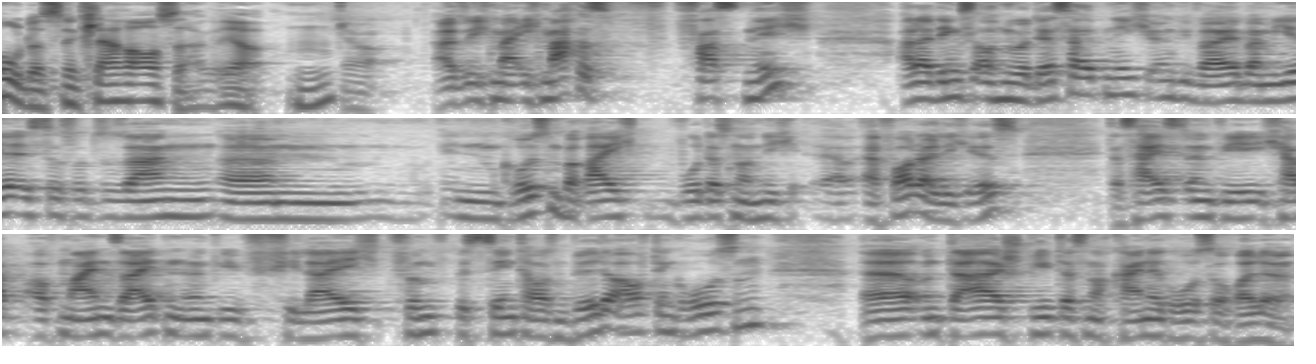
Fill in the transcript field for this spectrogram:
Oh, das ist eine klare Aussage, ja. Hm. Ja. Also ich meine, ich mache es fast nicht. Allerdings auch nur deshalb nicht, irgendwie, weil bei mir ist das sozusagen ähm, im Größenbereich, wo das noch nicht er erforderlich ist. Das heißt irgendwie, ich habe auf meinen Seiten irgendwie vielleicht 5.000 bis 10.000 Bilder auf den großen äh, und da spielt das noch keine große Rolle.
